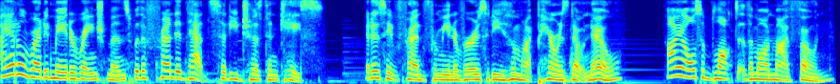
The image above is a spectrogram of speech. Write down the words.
I had already made arrangements with a friend in that city just in case. It is a friend from university whom my parents don't know. I also blocked them on my phone.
